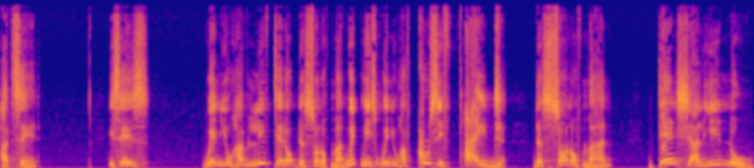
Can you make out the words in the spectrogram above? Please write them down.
had said. He says, When you have lifted up the Son of Man, which means when you have crucified the Son of Man, then shall ye know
